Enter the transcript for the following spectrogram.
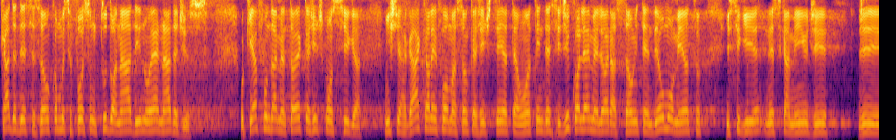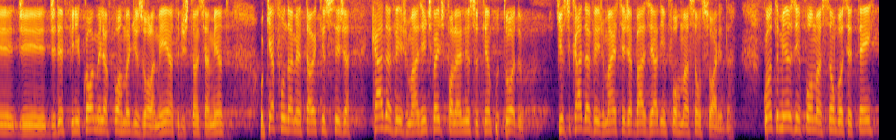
cada decisão como se fosse um tudo ou nada e não é nada disso. O que é fundamental é que a gente consiga enxergar aquela informação que a gente tem até ontem, decidir qual é a melhor ação, entender o momento e seguir nesse caminho de, de, de, de definir qual a melhor forma de isolamento, distanciamento. O que é fundamental é que isso seja cada vez mais, a gente vai falar nisso o tempo todo, que isso cada vez mais seja baseado em informação sólida. Quanto menos informação você tem,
